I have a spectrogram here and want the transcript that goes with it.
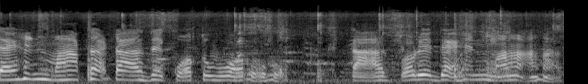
দেখেন মাথাটা যে কত বড়। তারপরে দেখেন মাছ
